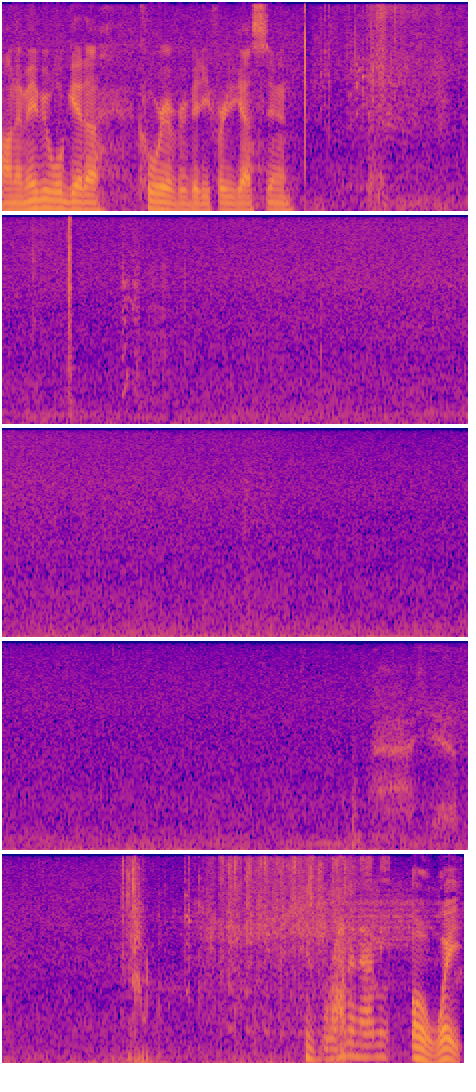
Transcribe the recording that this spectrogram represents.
I don't know, maybe we'll get a cool river video for you guys soon. He's running at me. Oh, wait.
